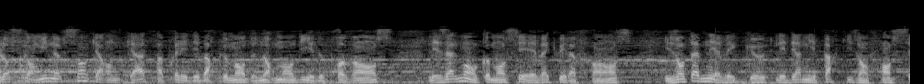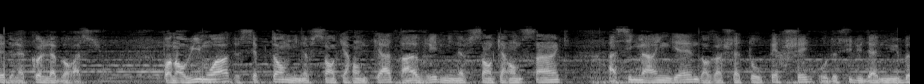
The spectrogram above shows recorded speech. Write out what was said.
Lorsqu'en 1944, après les débarquements de Normandie et de Provence, les Allemands ont commencé à évacuer la France, ils ont amené avec eux les derniers partisans français de la collaboration. Pendant huit mois, de septembre 1944 à avril 1945, à Sigmaringen, dans un château perché au-dessus du Danube,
